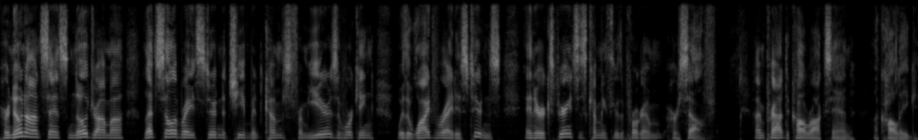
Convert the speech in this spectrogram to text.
Her no nonsense, no drama, let's celebrate student achievement comes from years of working with a wide variety of students and her experiences coming through the program herself. I'm proud to call Roxanne a colleague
